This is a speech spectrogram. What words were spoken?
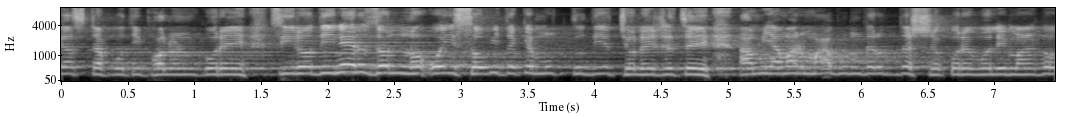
কাজটা প্রতিফলন করে চিরদিনের জন্য ওই ছবি থেকে মুক্ত দিয়ে চলে এসেছে। আমি আমার মা বোনদের উদ্দেশ্য করে বলি, মা গো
